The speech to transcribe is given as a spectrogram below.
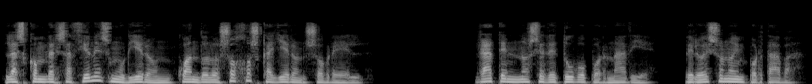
Las conversaciones murieron cuando los ojos cayeron sobre él. Raten no se detuvo por nadie, pero eso no importaba,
